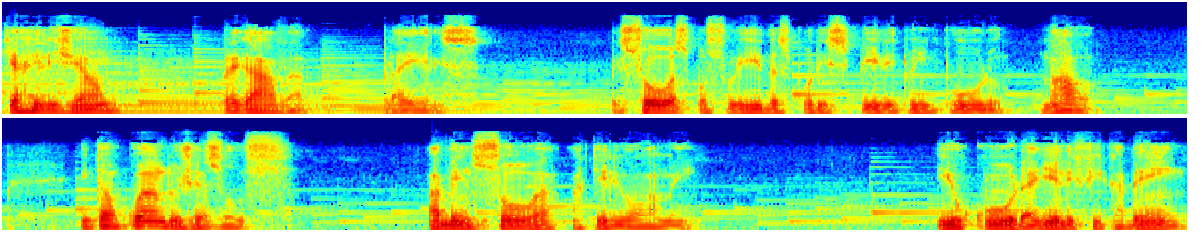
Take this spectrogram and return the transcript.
que a religião pregava para eles. Pessoas possuídas por espírito impuro, mal. Então, quando Jesus abençoa aquele homem e o cura e ele fica bem,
